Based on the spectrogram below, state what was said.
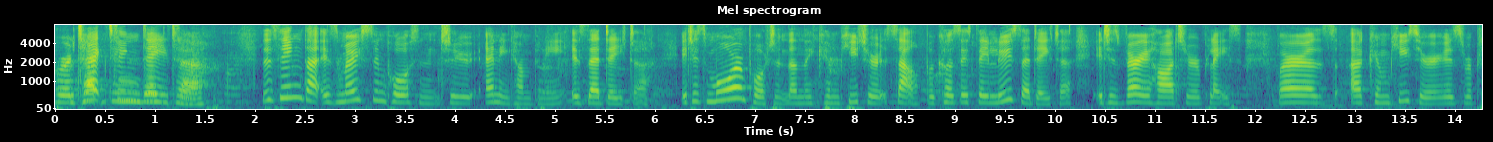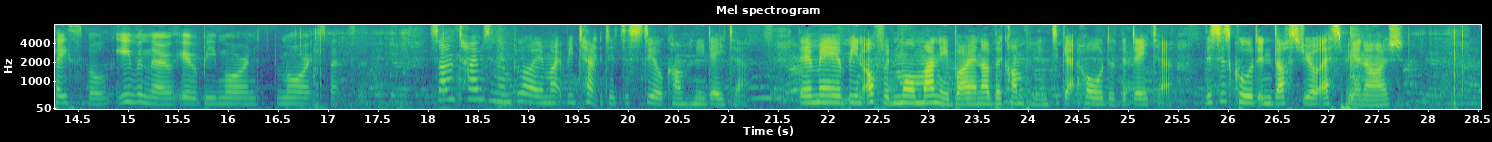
Protecting data. The thing that is most important to any company is their data. It is more important than the computer itself because if they lose their data, it is very hard to replace. Whereas a computer is replaceable, even though it would be more and more expensive. Sometimes an employee might be tempted to steal company data. They may have been offered more money by another company to get hold of the data. This is called industrial espionage.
